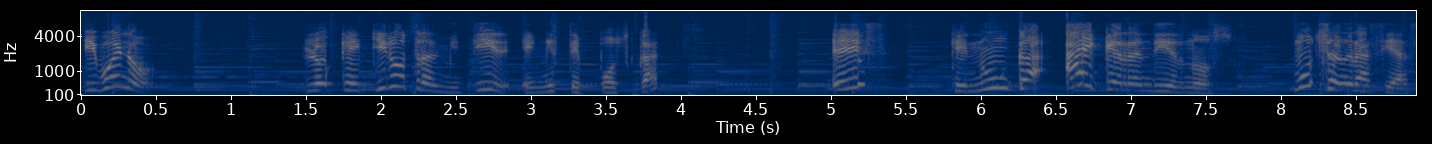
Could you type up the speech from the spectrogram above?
Y bueno, lo que quiero transmitir en este podcast es que nunca hay que rendirnos. Muchas gracias.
